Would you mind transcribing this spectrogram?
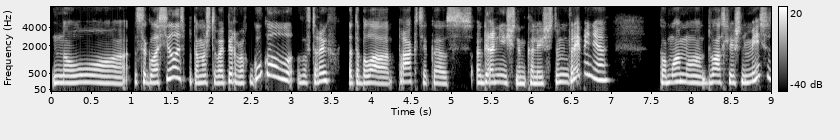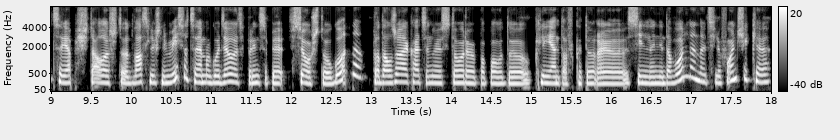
но согласилась, потому что, во-первых, Google, во-вторых, это была практика с ограниченным количеством времени, по-моему, два с лишним месяца. Я посчитала, что два с лишним месяца я могу делать, в принципе, все, что угодно. Продолжая Катину историю по поводу клиентов, которые сильно недовольны на телефончике,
